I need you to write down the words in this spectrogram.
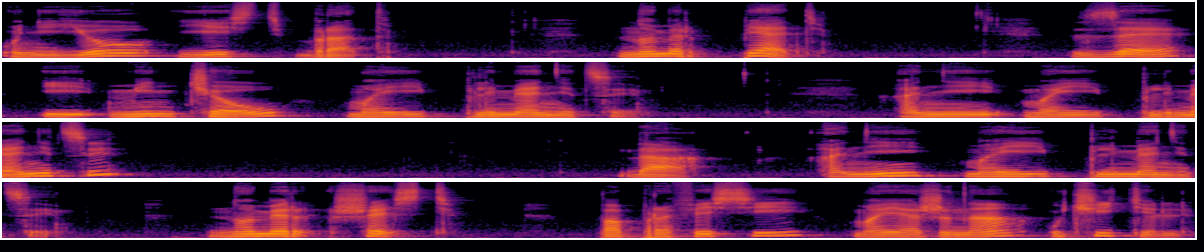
у нее есть брат. Номер пять. Зе и Минчоу – мои племянницы. Они мои племянницы? Да, они мои племянницы. Номер шесть. По профессии моя жена учитель.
